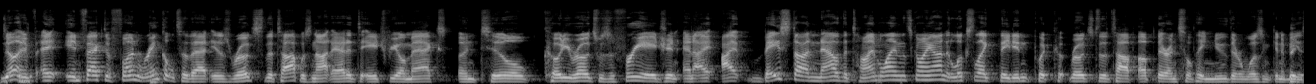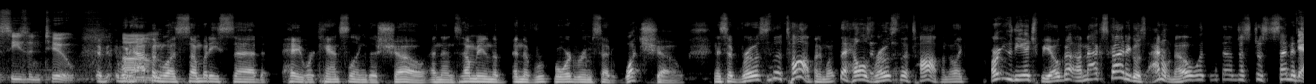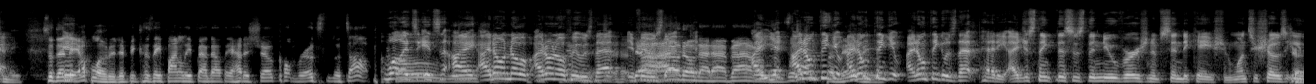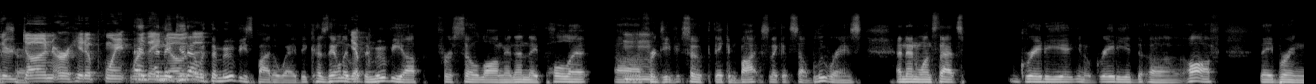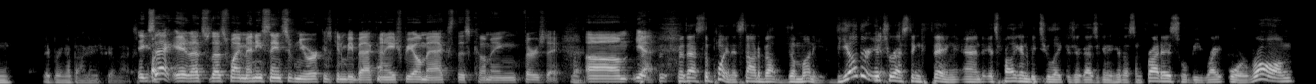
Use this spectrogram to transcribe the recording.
No, in, in fact, a fun wrinkle to that is Rhodes to the Top was not added to HBO Max until Cody Rhodes was a free agent, and I, I, based on now the timeline that's going on, it looks like they didn't put Co- Rhodes to the Top up there until they knew there wasn't going to be a season two. What Um, happened was somebody said, "Hey, we're canceling this show," and then somebody in the in the boardroom said, "What show?" And I said, "Rose to the Top." And what the hell is Rose to the Top? And they're like, "Aren't you the HBO guy, a Max guy?" And he goes, "I don't know. What, what just just send it Yeah. to me." So then they uploaded it because they finally found out they had a show called Rhodes to the Top. Well, it's it's I, I don't know if I don't know if it was that if it Yeah, was I that don't know that happened. I I, don't, know. yeah, I don't think it, But I don't think it I don't think it was that petty. I just think this is the new version of syndication. Once a show's Sure, either sure. done or hit a point where and, they and they do that, that with the movies, by the way, because they only Yep. put the movie up for so long, and then they pull it uh, Mhm. for DVD, so they can buy, so they can sell Blu-rays, and then once that's graded, you know, graded uh, off, they bring they bring it back on HBO Max. But- Exactly. Yeah, that's that's why Many Saints of Newark is going to be back on HBO Max this coming Thursday. Right. Um, yeah. But, but that's the point. It's not about the money. The other Yeah. interesting thing, and it's probably going to be too late because you guys are going to hear this on Friday, so we'll be right or wrong.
